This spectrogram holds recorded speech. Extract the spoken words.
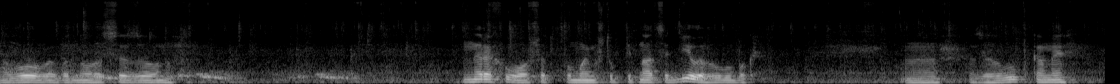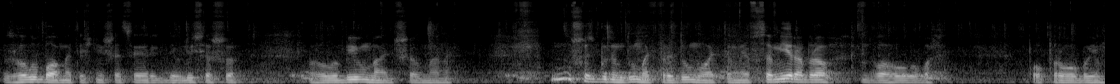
нового виводного сезону. Не рахував, що тут, по-моєму, штук 15 білих голубок. Е, З голубками, з голубами, точніше, цей рік дивлюся, що голубів менше в мене. Ну, щось будемо думати, придумувати. Там я в Саміра брав два голуба. Попробуємо.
